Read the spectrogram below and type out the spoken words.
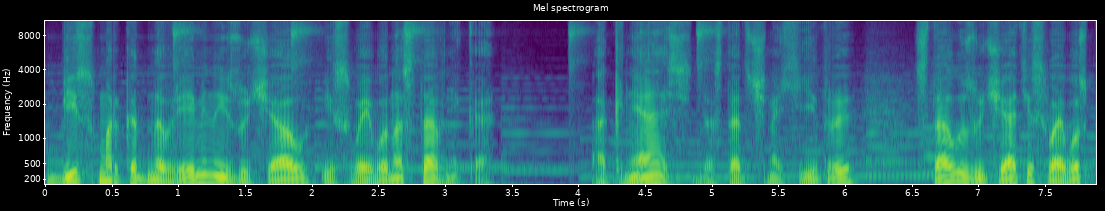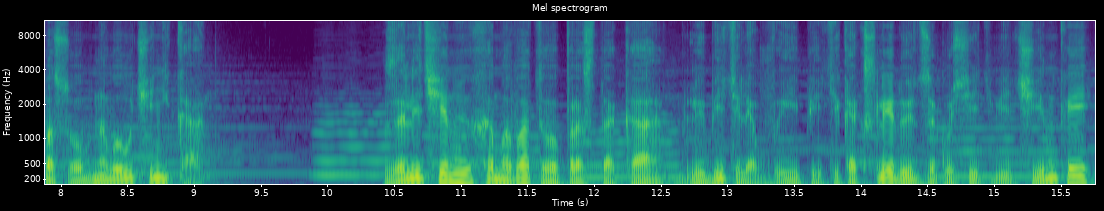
Бисмарк одновременно изучал и своего наставника, а князь, достаточно хитрый, стал изучать и своего способного ученика. За личиною хамоватого простака, любителя выпить и как следует закусить ветчинкой,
